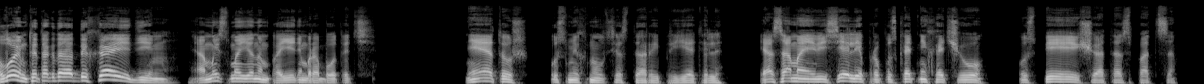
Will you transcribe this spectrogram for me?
«Лоем, ты тогда отдыхай, иди, а мы с Маеном поедем работать. «Нет уж», — усмехнулся старый приятель, — «я самое веселье пропускать не хочу. Успею еще отоспаться».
